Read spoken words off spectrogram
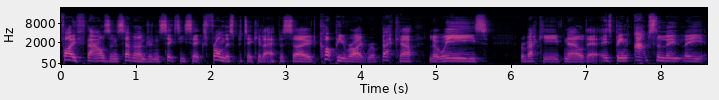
5766 from this particular episode. Copyright Rebecca Louise. Rebecca, you've nailed it. It's been absolutely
